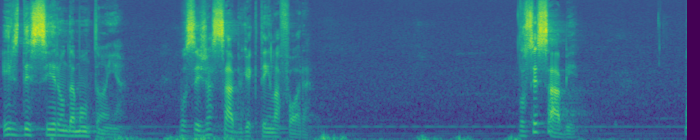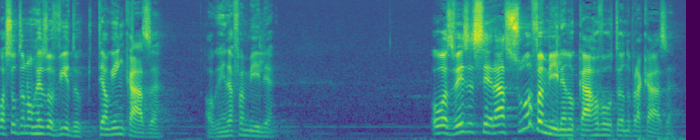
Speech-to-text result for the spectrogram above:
Eles desceram da montanha. Você já sabe o que, é que tem lá fora. Você sabe. O assunto não resolvido, tem alguém em casa, alguém da família. Ou às vezes será a sua família no carro voltando para casa.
